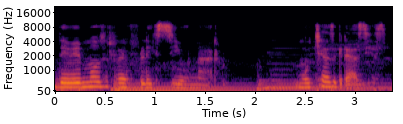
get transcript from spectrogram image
Debemos reflexionar. Muchas gracias.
